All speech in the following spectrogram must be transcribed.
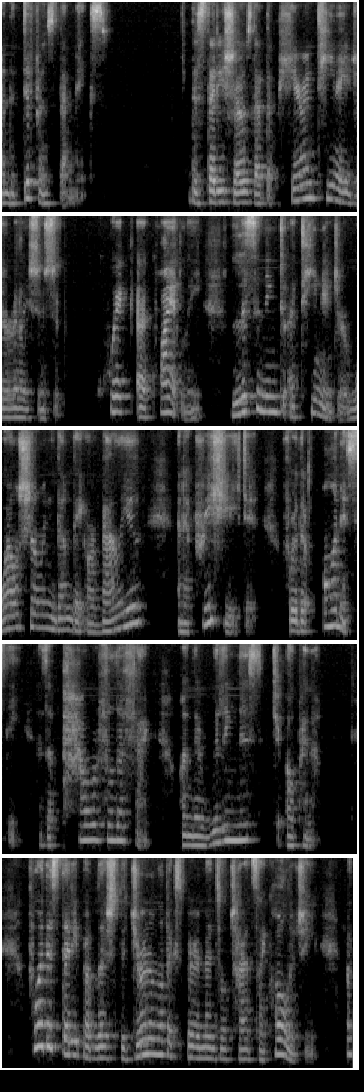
and the difference that makes. The study shows that the parent teenager relationship quick, uh, quietly listening to a teenager while showing them they are valued and appreciated for their honesty has a powerful effect on their willingness to open up. For the study published the Journal of Experimental Child Psychology, a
